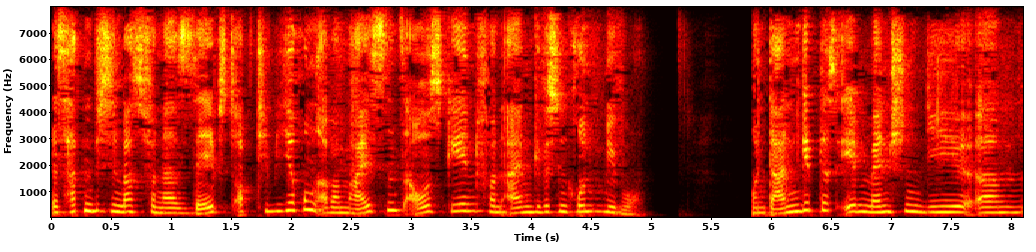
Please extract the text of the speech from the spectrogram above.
Das hat ein bisschen was von einer Selbstoptimierung, aber meistens ausgehend von einem gewissen Grundniveau. Und dann gibt es eben Menschen, die ähm,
